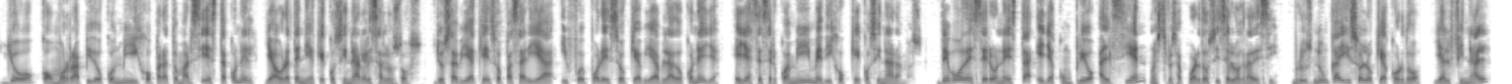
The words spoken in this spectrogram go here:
yo como rápido con mi hijo para tomar siesta con él, y ahora tenía que cocinarles a los dos. Yo sabía que eso pasaría y fue por eso que había hablado con ella. Ella se acercó a mí y me dijo que cocináramos. Debo de ser honesta, ella cumplió al cien nuestros acuerdos y se lo agradecí. Bruce nunca hizo lo que acordó y al final,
